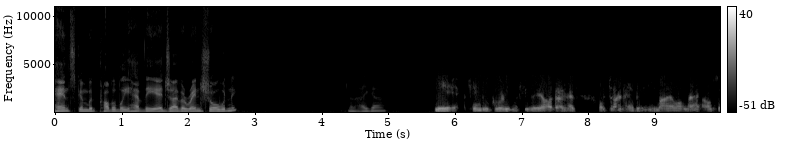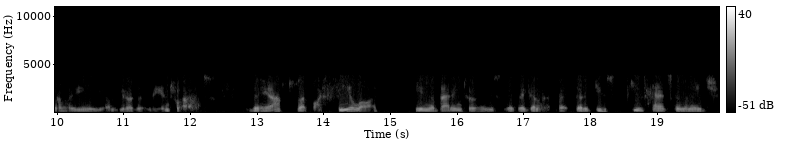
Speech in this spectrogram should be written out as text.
Handscomb would probably have the edge over Renshaw, wouldn't he? And Agar? Yeah, I tend to agree with you there. I don't have I don't have any mail on that. I'm sort of reading the um, you know the, the entrails there, but I feel like in the batting terms that they're going to that, that it gives gives Handscomb an edge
